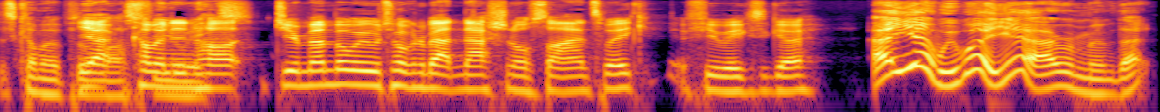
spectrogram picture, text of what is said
that's come up? Yeah, coming in weeks? hot. Do you remember we were talking about National Science Week a few weeks ago? Uh, yeah, we were. Yeah, I remember that.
